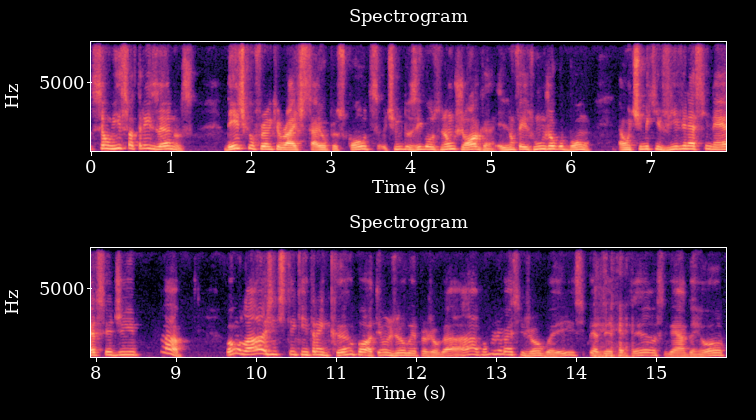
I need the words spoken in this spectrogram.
são isso há três anos. Desde que o Frank Wright saiu para os Colts, o time dos Eagles não joga, ele não fez um jogo bom. É um time que vive nessa inércia de ah, Vamos lá, a gente tem que entrar em campo, ó, tem um jogo aí para jogar. Ah, vamos jogar esse jogo aí. Se perder, perdeu. Se ganhar, ganhou.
